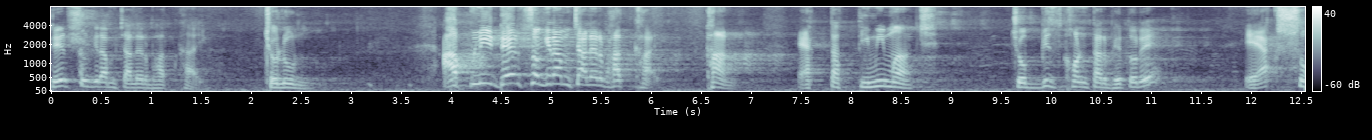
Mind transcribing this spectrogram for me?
দেড়শো গ্রাম চালের ভাত খায়। চলুন। আপনি দেড়শো গ্রাম চালের ভাত খায়, খান। একটা তিমি মাছ চব্বিশ ঘণ্টার ভেতরে একশো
